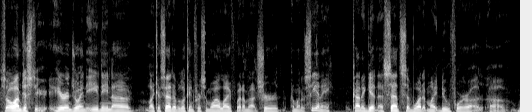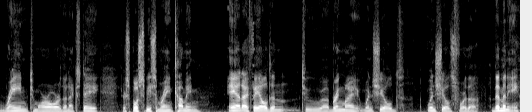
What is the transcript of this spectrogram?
so I'm just here enjoying the evening. Uh, like I said, I'm looking for some wildlife, but I'm not sure I'm going to see any. Kind of getting a sense of what it might do for uh, uh, rain tomorrow or the next day. There's supposed to be some rain coming, and I failed in, to uh, bring my windshield windshields for the Bimini,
